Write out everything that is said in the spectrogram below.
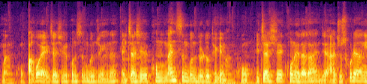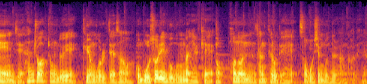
많고 과거에 L자 실리콘 쓴 분 중에는 L자 실리콘만 쓴 분들도 되게 많고 L자 실리콘에다가 이제 아주 소량의 이제 한 조각 정도의 귀염 고를 떼서 그 모서리 부분만 이렇게 덮어놓은 상태로 돼서 오신 분들 많거든요.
